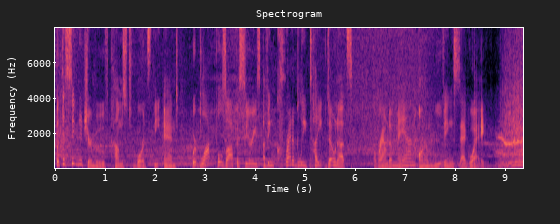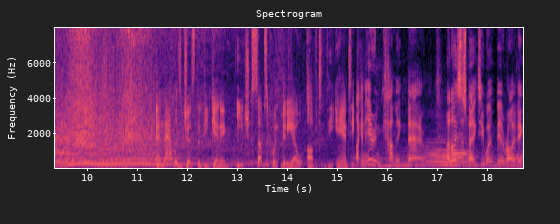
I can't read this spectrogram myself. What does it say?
But the signature move comes towards the end, where Block pulls off a series of incredibly tight donuts around a man on a moving Segway. And that was just the beginning. Each subsequent video upped the ante. I can hear him coming now, and I suspect he won't be arriving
